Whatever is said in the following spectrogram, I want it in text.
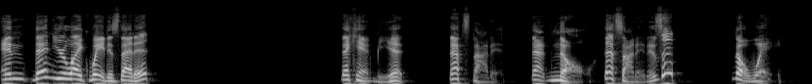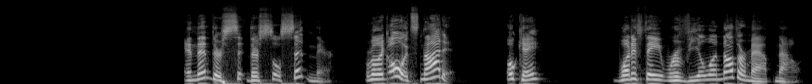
And then you're like, wait, is that it? That can't be it. That's not it. That no, that's not it, is it? No way. And then they're they're still sitting there. We're like, oh, it's not it. Okay. What if they reveal another map now?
